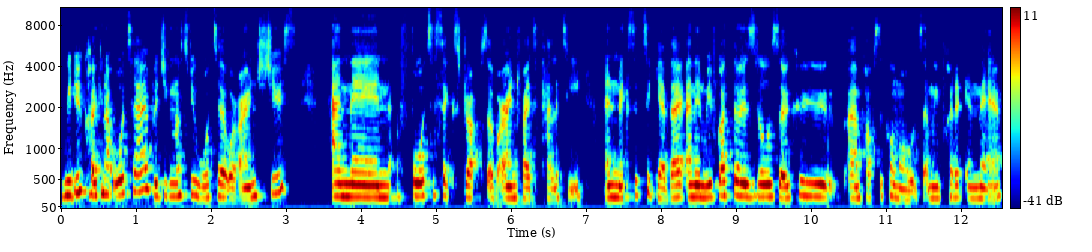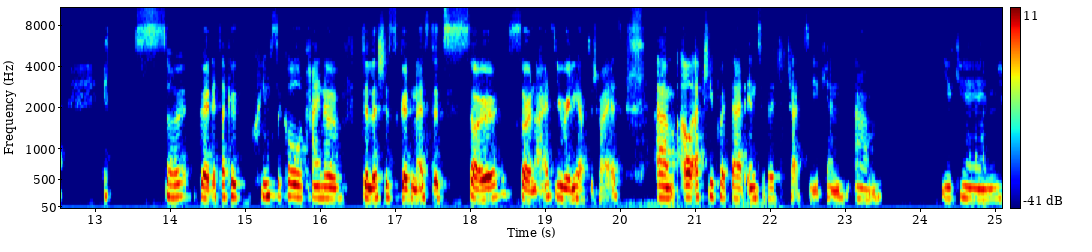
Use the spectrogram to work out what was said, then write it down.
we do coconut water, but you can also do water or orange juice, and then four to six drops of orange vitality and mix it together. And then we've got those little Zoku um, popsicle molds, and we put it in there. It's so good. It's like a creamsicle kind of delicious goodness. It's so so nice. You really have to try it. Um, I'll actually put that into the chat so you can um, you can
